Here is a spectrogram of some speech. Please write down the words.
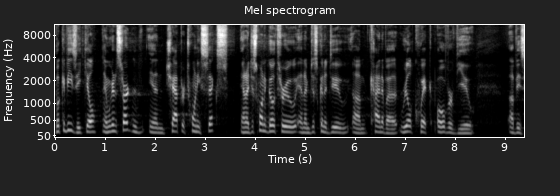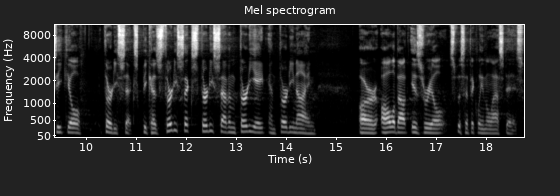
book of Ezekiel, and we're going to start in, in chapter 26. And I just want to go through, and I'm just going to do um, kind of a real quick overview of Ezekiel 36 because 36, 37, 38, and 39 are all about Israel specifically in the last days.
